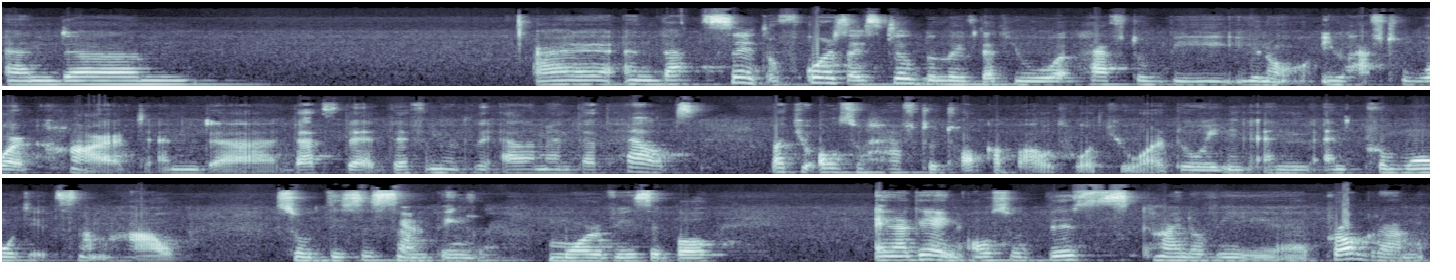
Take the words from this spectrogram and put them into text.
and um, I, and that's it. Of course, I still believe that you have to be, you know, you have to work hard, and uh, that's the definitely element that helps. But you also have to talk about what you are doing and and promote it somehow so this is something more visible. And again, also this kind of a uh, program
